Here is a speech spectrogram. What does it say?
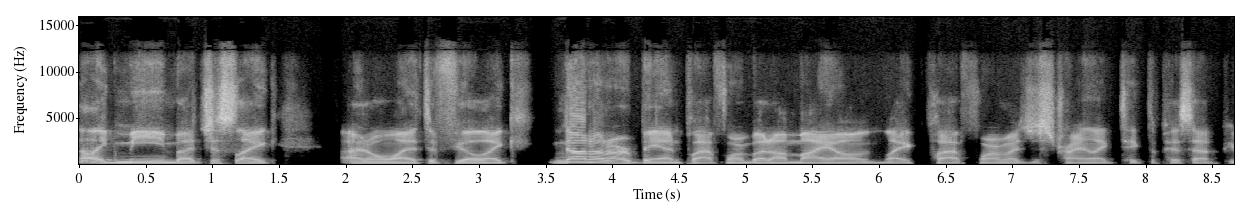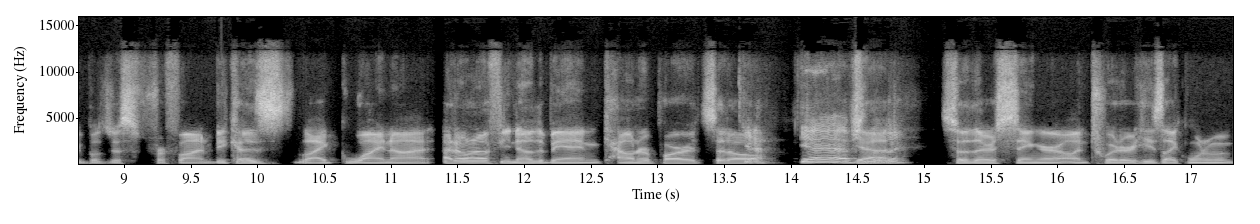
not like mean, but just like I don't want it to feel like not on our band platform, but on my own like platform. I just try and like take the piss out of people just for fun because like why not? I don't know if you know the band Counterparts at all. Yeah, yeah, yeah absolutely. Yeah. So their singer on Twitter, he's like one of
